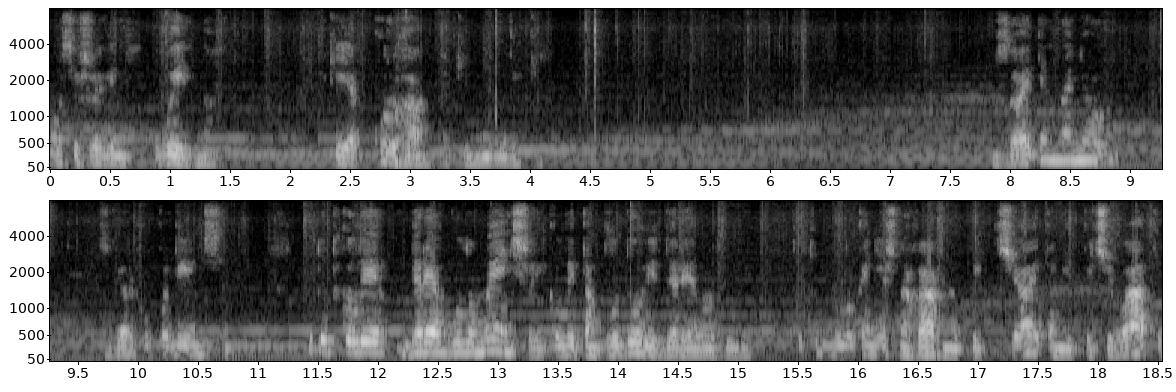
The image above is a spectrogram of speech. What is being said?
Ось уже він видно. Такий як курган, такий невеликий. Зайдемо на нього, зверху подивимося. Тут, коли дерев було менше, і коли там плодові дерева були, то тут було, звісно, гарно пити чай, там відпочивати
